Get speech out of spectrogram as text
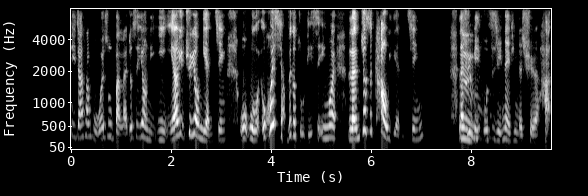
你加强抚慰术本来就是用你，你你要去用眼睛。我我我会想这个主题，是因为人就是靠眼睛来去弥补自己内心的缺憾。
